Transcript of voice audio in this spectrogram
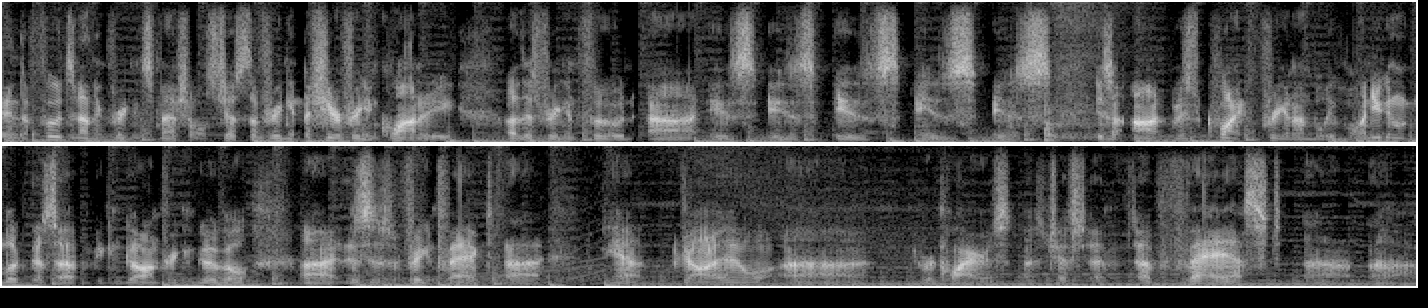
and the food's nothing freaking special. It's just the freaking, the sheer freaking quantity of this freaking food uh, is is is is is is on, is quite freaking unbelievable. And you can look this up. You can go on freaking Google. Uh, this is a freaking fact. Uh, yeah, Jonah Hill uh, requires just a, a vast, uh, uh,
